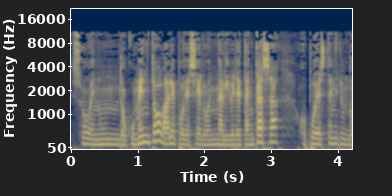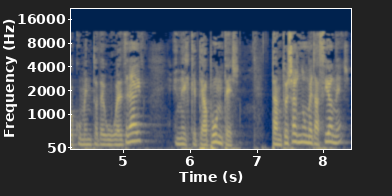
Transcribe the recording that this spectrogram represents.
Eso en un documento, ¿vale? Puede ser o en una libreta en casa o puedes tener un documento de Google Drive en el que te apuntes tanto esas numeraciones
